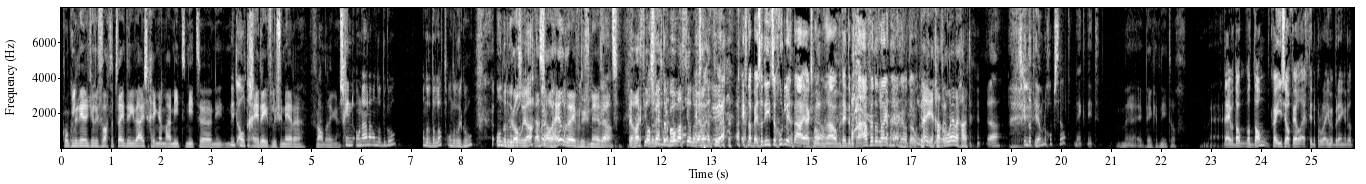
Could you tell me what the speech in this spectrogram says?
Concludeer dat jullie verwachten twee, drie wijzigingen, maar niet, niet, eh, niet, Niet al te geen revolutionaire veranderingen. Misschien Onana onder de goal? Onder de lat, onder de goal? onder de goal, ja. Dat zou heel revolutionair zijn. Ja. Daar was hij onderweg, Vink daar erboven. was hij onderweg naartoe. Ik snap best dat hij niet zo goed ligt bij Ajax. Maar om nou meteen te begraven, dat lijkt me wat over. Nee, je gaat wel erg hard. ja. Misschien dat hij hem nog opstelt? Denk ik niet. Nee, ik denk het niet, toch? Nee, want dan, want dan kan je jezelf wel echt in de problemen brengen. Dat,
